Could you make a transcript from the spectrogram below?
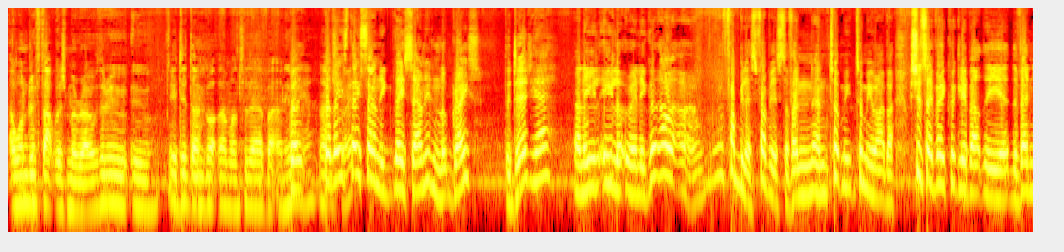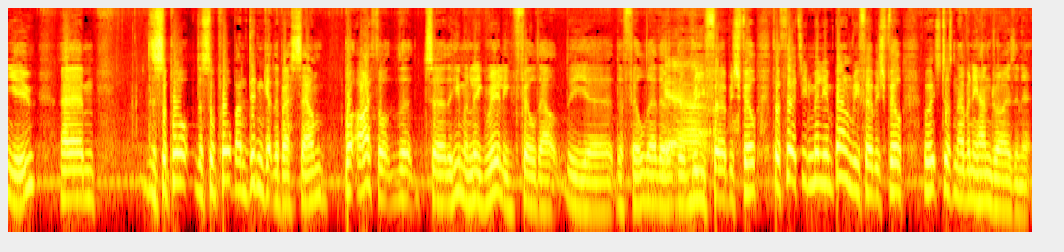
they? I wonder if that was Moroder who who, They did that. who got them onto there. But anyway, But yeah, but they, that's they sounded they sounded and looked great, they did, yeah. and he, he looked really good. Oh, oh, fabulous, fabulous stuff, and and took me took me right back. We should say very quickly about the uh, the venue. Um, the support the support band didn't get the best sound, but I thought that uh, the Human League really filled out the uh, the Phil there, the, Yeah. the refurbished Phil, the 13 million pound refurbished Phil, which doesn't have any hand dryers in it.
